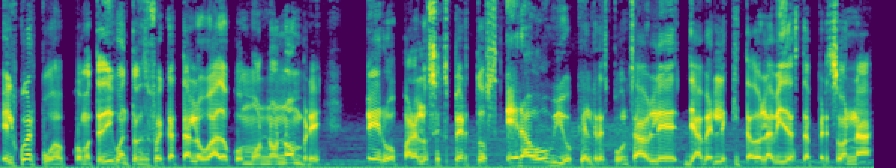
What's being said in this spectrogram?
El cuerpo, como te digo, entonces fue catalogado como no nombre, pero para los expertos era obvio que el responsable de haberle quitado la vida a esta persona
